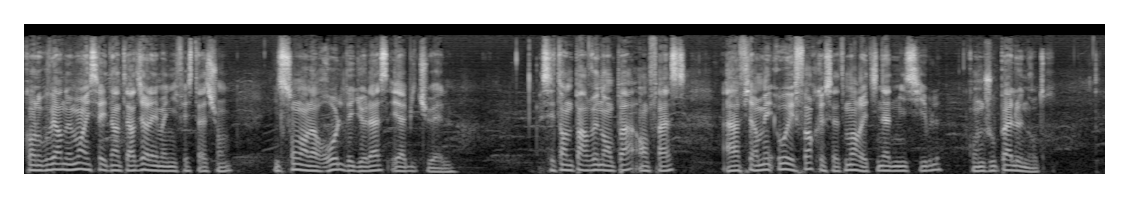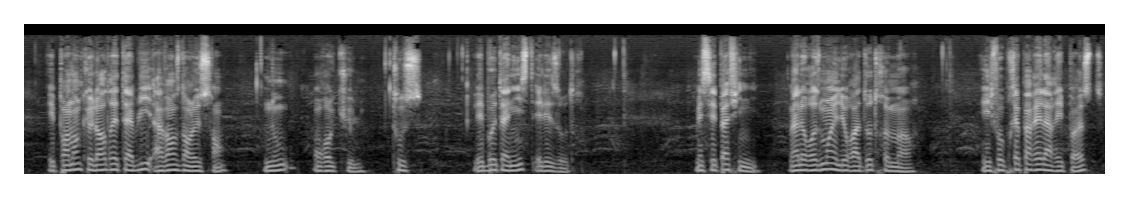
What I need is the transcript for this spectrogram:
quand le gouvernement essaye d'interdire les manifestations, ils sont dans leur rôle dégueulasse et habituel. C'est en ne parvenant pas, en face, à affirmer haut et fort que cette mort est inadmissible, qu'on ne joue pas le nôtre. Et pendant que l'ordre établi avance dans le sang, nous, on recule, tous, les botanistes et les autres. Mais c'est pas fini. Malheureusement, il y aura d'autres morts. Et il faut préparer la riposte,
